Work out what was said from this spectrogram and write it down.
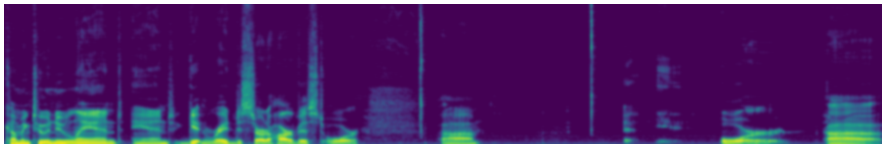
coming to a new land and getting ready to start a harvest or. Uh, or uh,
